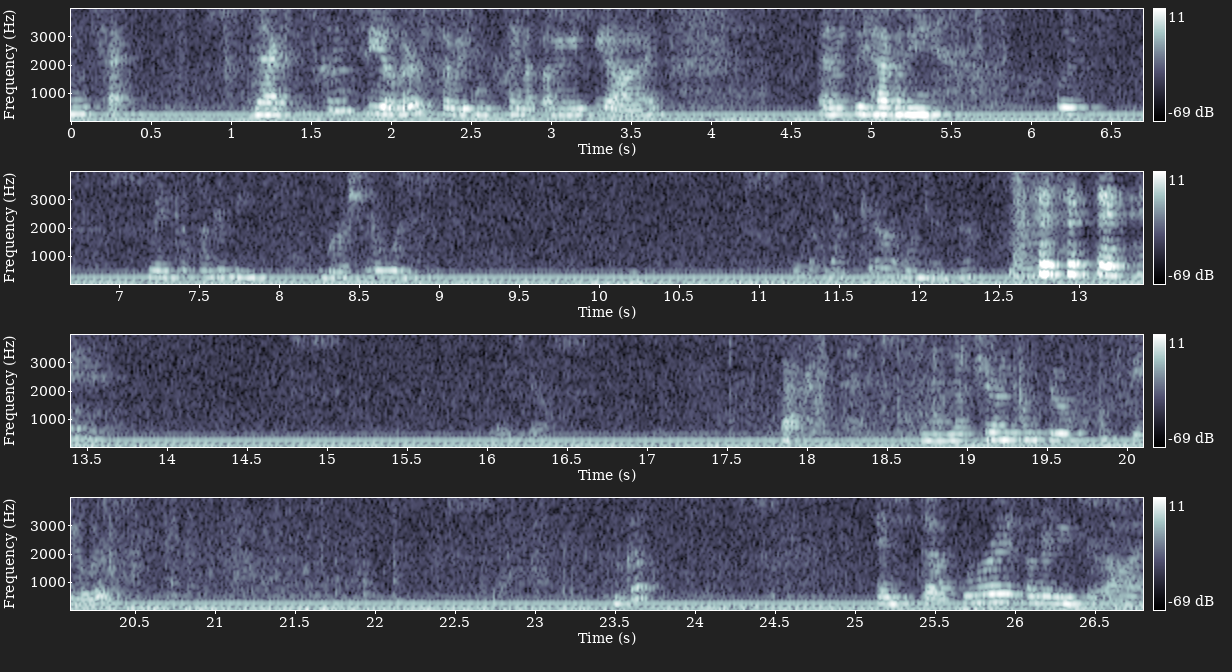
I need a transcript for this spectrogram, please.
Okay. Next is concealer, so we can clean up underneath the eye. And if they have any loose makeup underneath, brush it away. Get that mascara on your nose. there you go. Alright. To come through concealer. Look up. And just dab right underneath your eye.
